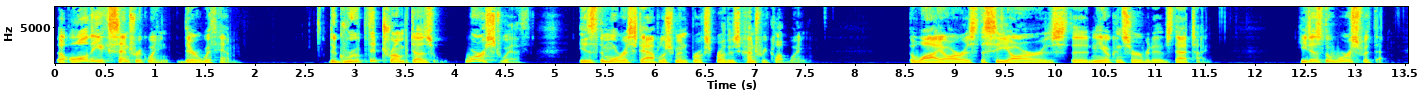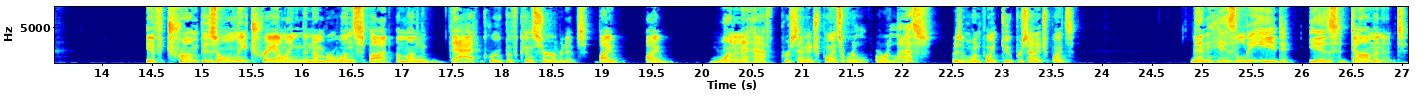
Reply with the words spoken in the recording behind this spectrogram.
The, all the eccentric wing, they're with him. The group that Trump does worst with is the more establishment Brooks Brothers Country Club wing. The YRs, the CRs, the neoconservatives, that type. He does the worst with them. If Trump is only trailing the number one spot among that group of conservatives by, by one and a half percentage points or, or less, what is it, 1.2 percentage points? Then his lead is dominant.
